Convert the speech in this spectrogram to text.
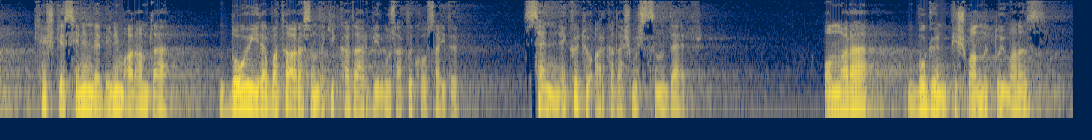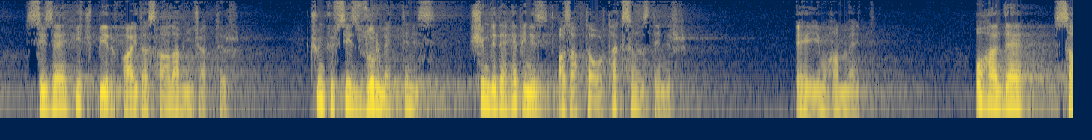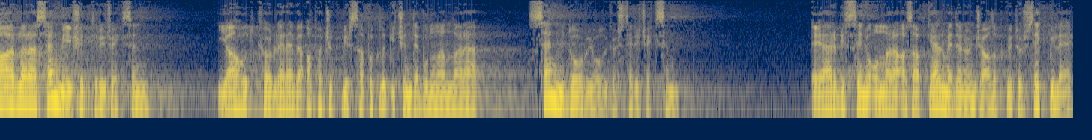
keşke seninle benim aramda doğu ile batı arasındaki kadar bir uzaklık olsaydı.'' sen ne kötü arkadaşmışsın der. Onlara bugün pişmanlık duymanız size hiçbir fayda sağlamayacaktır. Çünkü siz zulmettiniz. Şimdi de hepiniz azapta ortaksınız denir. Ey Muhammed! O halde sağırlara sen mi işittireceksin? Yahut körlere ve apaçık bir sapıklık içinde bulunanlara sen mi doğru yolu göstereceksin? Eğer biz seni onlara azap gelmeden önce alıp götürsek bile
